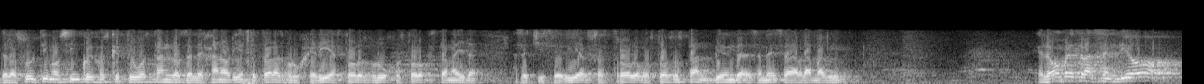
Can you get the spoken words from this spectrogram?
De los últimos cinco hijos que tuvo están los del lejano oriente, todas las brujerías, todos los brujos, todo lo que están ahí, las hechicerías, los astrólogos, todos están bien de descendencia de Abraham Avino. El hombre trascendió.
